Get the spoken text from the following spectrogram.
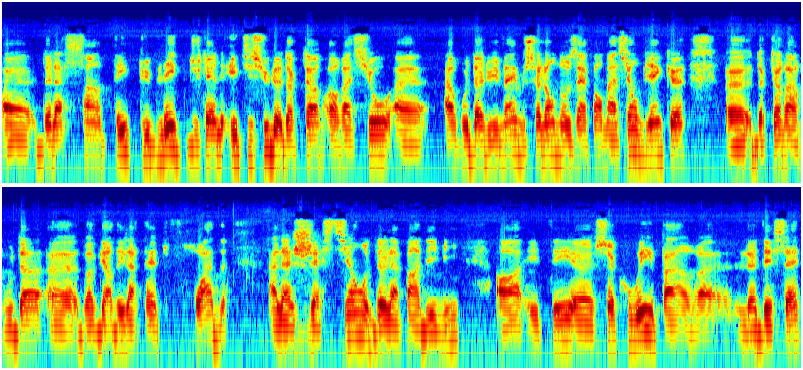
euh, de la santé publique, duquel est issu le docteur Horacio euh, Arruda lui-même, selon nos informations, bien que euh, docteur Arruda euh, doive garder la tête froide à la gestion de la pandémie, a été secoué par le décès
